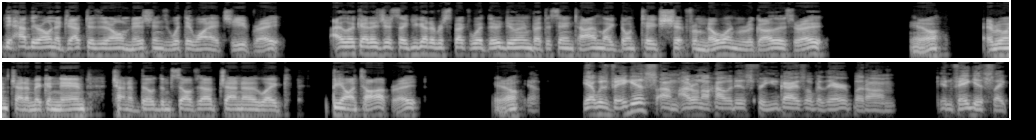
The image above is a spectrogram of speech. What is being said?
they have their own objectives, their own missions, what they want to achieve, right? I look at it just like you got to respect what they're doing, but at the same time, like don't take shit from no one, regardless, right? You know, everyone's trying to make a name, trying to build themselves up, trying to like be on top, right? You know? yeah yeah with Vegas um I don't know how it is for you guys over there but um in Vegas like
